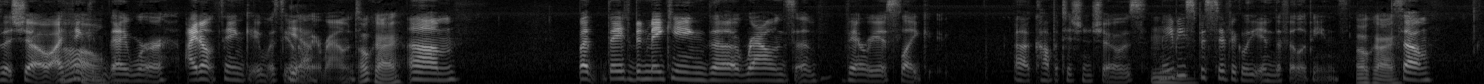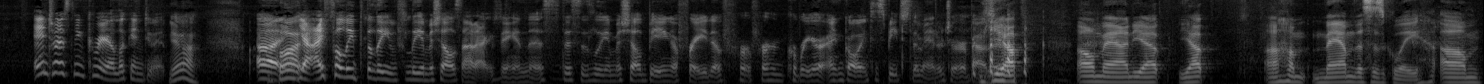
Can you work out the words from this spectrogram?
the show. I Oh. think they were. I don't think it was the Yeah. other way around. Okay. Um, but they had been making the rounds of various like uh, competition shows, maybe Mm. specifically in the Philippines. Okay. So, interesting career. Look into it. Yeah. Uh, But- yeah, I fully believe Lea Michele's not acting in this. This is Lea Michele being afraid of her for her career and going to speak to the manager about it. Yep. Oh man. Yep. Yep. Um, ma'am, this is Glee. Um,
